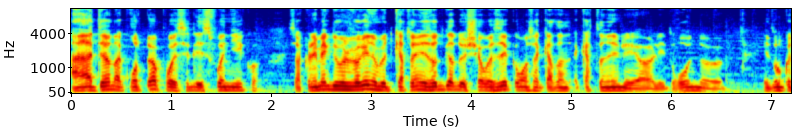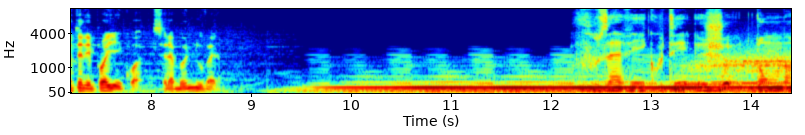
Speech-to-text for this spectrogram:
à l'intérieur d'un conteneur pour essayer de les soigner, quoi. C'est-à-dire que les mecs de Wolverine, au lieu de cartonner les autres gardes de Chawazé, commencent à carton- à cartonner les, euh, les drones, euh, les drones quand t'es déployé, quoi. C'est la bonne nouvelle. Vous avez écouté Jeu d'ombre,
